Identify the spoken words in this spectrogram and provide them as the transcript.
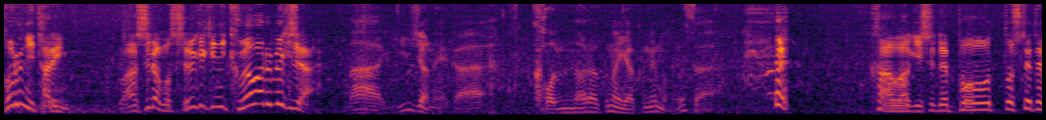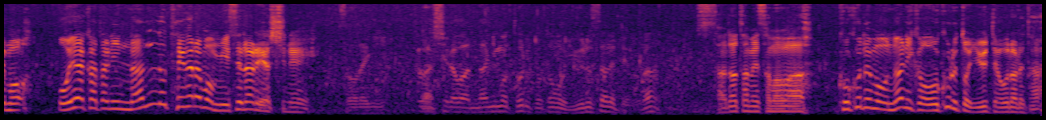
取るに足りん。わしらも襲撃に加わるべきじゃ。まあいいじゃねえか。こんな楽な役目もねえさ。川岸でぼーっとしてても親方に何の手柄も見せられやしねえ。それにわしらは何も取ることを許されてるな。定為様はここでも何か起こると言うておられた。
